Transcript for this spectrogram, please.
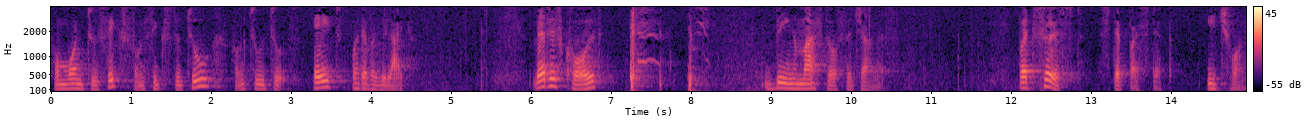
from one to six, from six to two, from two to eight, whatever we like. That is called being a master of the jhanas. But first, step by step, each one.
